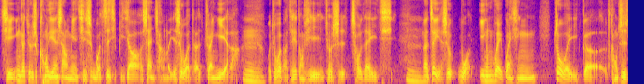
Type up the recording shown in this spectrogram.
其实应该就是空间上面，其实我自己比较擅长的，也是我的专业啦。嗯，我就会把这些东西就是凑在一起。嗯，那这也是我因为关心作为一个同志，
